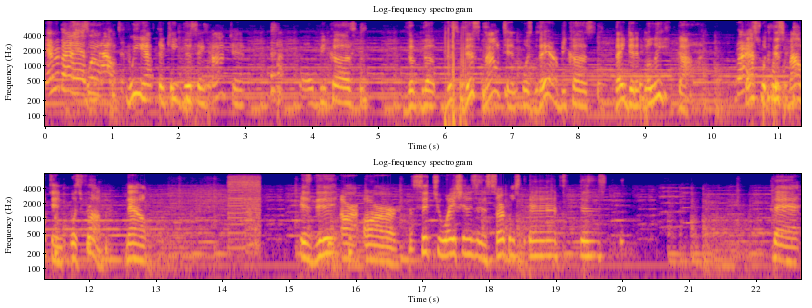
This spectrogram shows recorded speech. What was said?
Everybody has Well, mountains. we have to keep this in content uh, because the the this this mountain was there because they didn't believe God. Right. That's what this mountain was from. Now, is the are are situations and circumstances that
